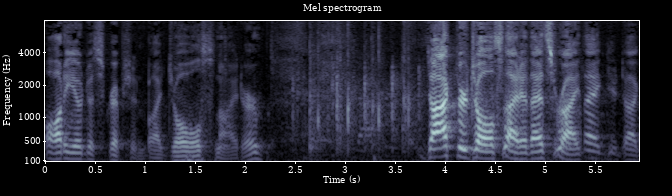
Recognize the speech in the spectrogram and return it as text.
audio description by Joel Snyder. Dr. Joel Snyder, that's right. Thank you, Doug.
